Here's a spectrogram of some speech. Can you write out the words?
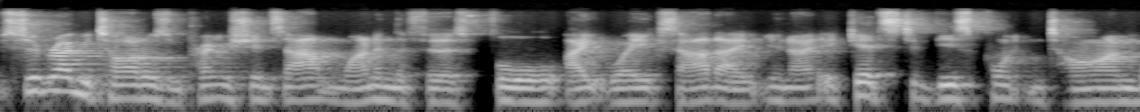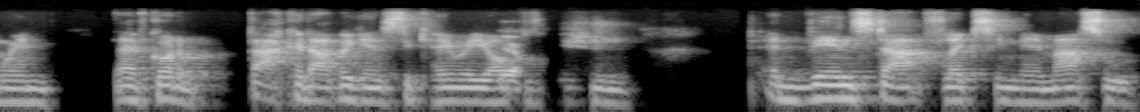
Super Rugby titles and premierships aren't won in the first four, eight weeks, are they? You know, it gets to this point in time when they've got to back it up against the Kiwi opposition yep. and then start flexing their muscle.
